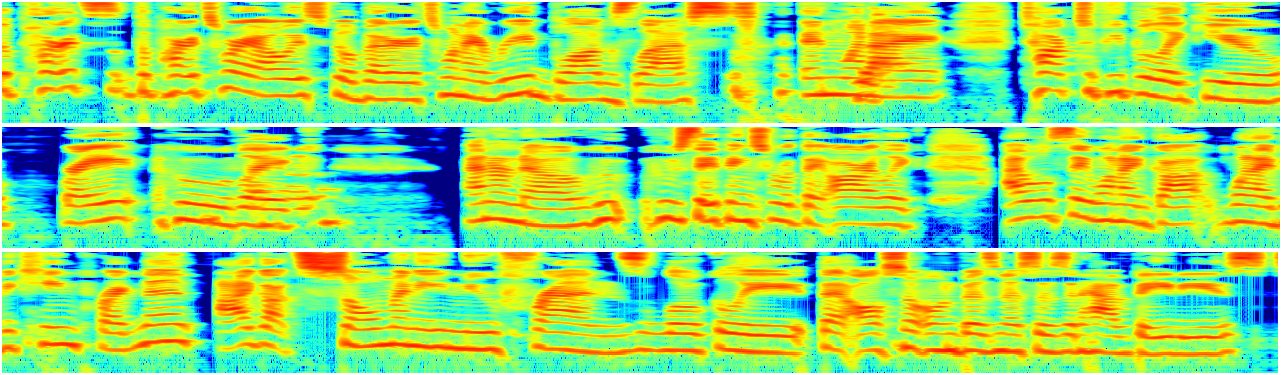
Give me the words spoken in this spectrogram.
the parts, the parts where I always feel better. It's when I read blogs less, and when yeah. I talk to people like you, right? Who mm-hmm. like. I don't know who who say things for what they are. Like I will say when I got when I became pregnant, I got so many new friends locally that also own businesses and have babies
